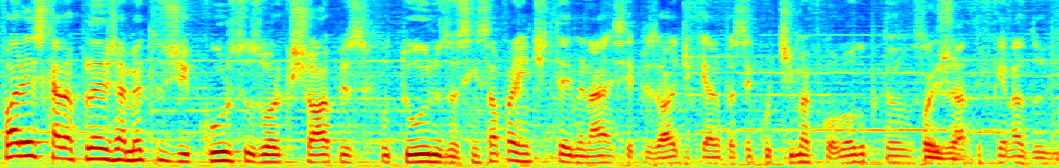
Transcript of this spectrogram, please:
Fora isso, cara, planejamentos de cursos, workshops futuros, assim, só pra gente terminar esse episódio, que era pra ser curtir, mas ficou logo porque eu sou chato é. e fiquei na dúvida.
